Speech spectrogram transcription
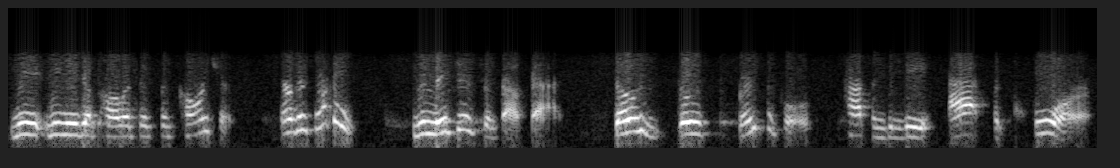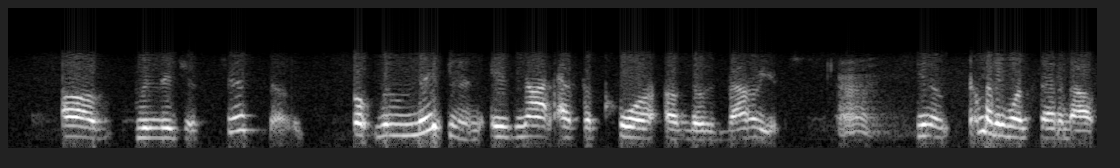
We we need a politics of conscience. Now, there's nothing religious about that. Those those principles happen to be at the core of religious systems, but religion is not at the core of those values. Ah. You know, somebody once said about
